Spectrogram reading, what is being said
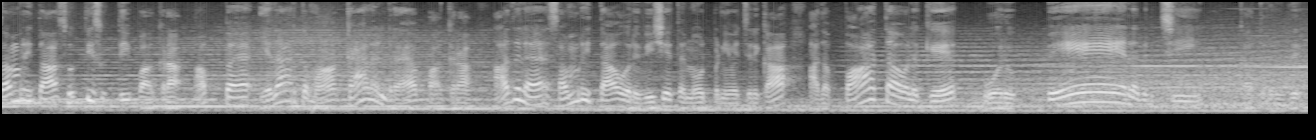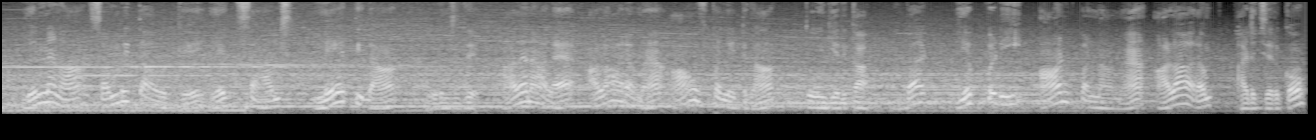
சம்ரிதா சுத்தி சுத்தி பாக்குறா. அப்ப யதார்த்தமா கேலண்டரை பாக்குறா. அதுல சம்ரிதா ஒரு விஷயத்த நோட் பண்ணி வச்சிருக்கா. அதை பார்த்து அவளுக்கு ஒரு பேரதிர்ச்சி. காத்திருந்தது. என்னன்னா சம்ரிதாவுக்கு எக்ஸாம்ஸ் நேத்தி தான் முடிஞ்சது. அதனால அலாரமை ஆஃப் பண்ணிட்டு தான் தூங்கியிருக்கா. பட் எப்படி ஆன் பண்ணாம அலாரம் அடிச்சிருக்கோம்?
